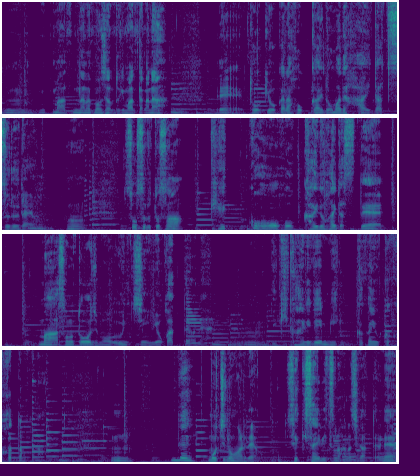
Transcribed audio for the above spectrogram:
ううん。うん、まあ7トン車の時もあったかな、うん。えー東京から北海道まで配達するだよ、うん。そうするとさ結構北海道配達ってまあその当時も運賃良かったよね。う、んうん。行き帰りで3日か4日かかったのかな。うんうん。うん。でもちろんあれだよ積載率の話があったよね、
